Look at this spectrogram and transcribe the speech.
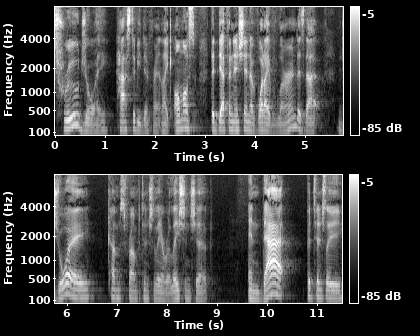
true joy has to be different. Like almost the definition of what I've learned is that joy comes from potentially a relationship, and that potentially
